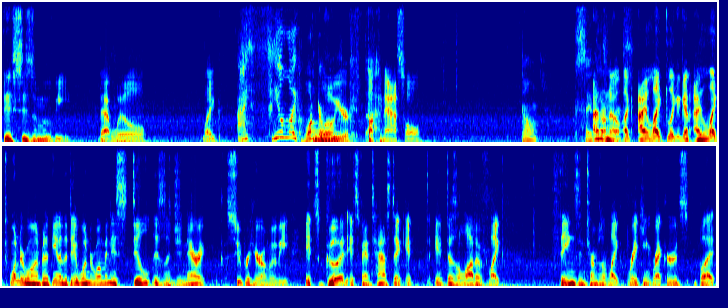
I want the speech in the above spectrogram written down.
this is a movie that will, like, I feel like Wonder blow Woman your did that. fucking asshole." Don't say. I don't know. words. Like, I liked, like again, I liked Wonder Woman, but at the end of the day, Wonder Woman is still is a generic superhero movie. It's good. It's fantastic. It it does a lot of like things in terms of like breaking records, but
